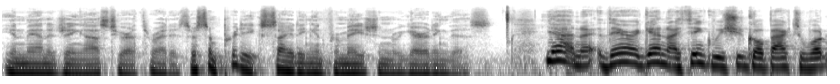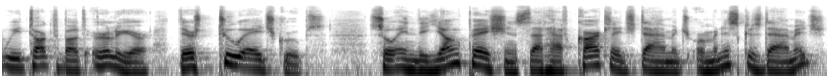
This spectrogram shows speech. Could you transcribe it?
in managing osteoarthritis. There's some pretty exciting information regarding this. Yeah, and uh, there again, I think we should go back to what we talked about earlier. There's two age groups. So, in the young patients that have cartilage damage or meniscus damage,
